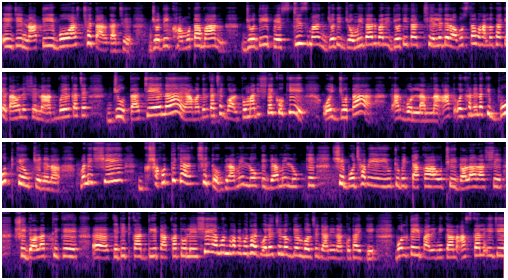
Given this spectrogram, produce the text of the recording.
এই যে নাতি বউ আসছে তার কাছে। যদি ক্ষমতাবান, যদি প্রেস্টিজমান যদি জমিদার বাড়ি যদি তার ছেলেদের অবস্থা ভালো থাকে, তাহলে সে নাত বইয়ের কাছে জুতা চেয়ে নেয়। আমাদের কাছে গল্প মারিস রে খুকি। ওই জুতা আর বললাম না। আর ওইখানে নাকি বুথ কেউ চেনে না। মানে সে শহর থেকে আসছে তো, গ্রামের লোক, গ্রামের লোককে সে বোঝাবে ইউটিউবের টাকা ওঠে, ডলার আসে। সেই ডলার থেকে ক্রেডিট কার্ড দিয়ে টাকা তোলে। সে এমনভাবে বোধহয় বলেছে, লোকজন বলছে, জানি না কোথায় কি। বলতেই পারিনি। কারণ আজকাল এই যে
